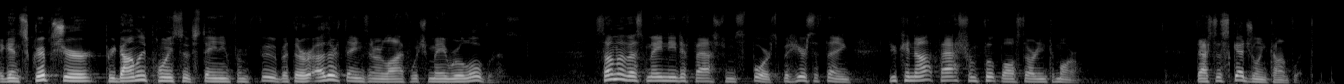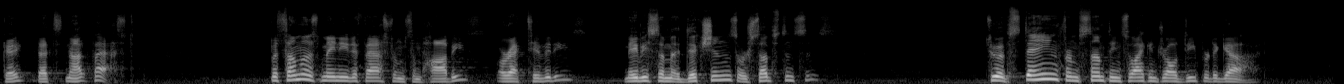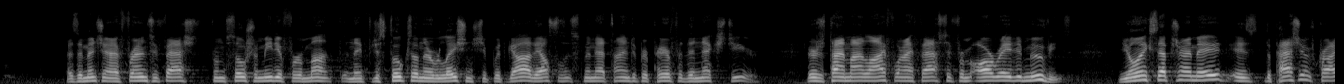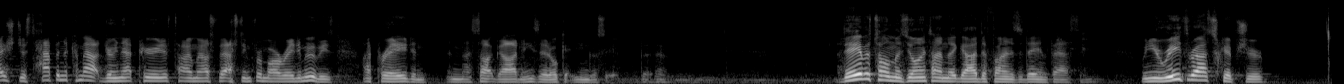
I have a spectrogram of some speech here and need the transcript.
Again, Scripture predominantly points to abstaining from food, but there are other things in our life which may rule over us. Some of us may need to fast from sports, but here's the thing you cannot fast from football starting tomorrow. That's a scheduling conflict, okay? That's not fast. But some of us may need to fast from some hobbies or activities, maybe some addictions or substances. To abstain from something so I can draw deeper to God. As I mentioned, I have friends who fast from social media for a month and they just focus on their relationship with God. They also spend that time to prepare for the next year. There's a time in my life when I fasted from R rated movies. The only exception I made is The Passion of Christ just happened to come out during that period of time when I was fasting from R rated movies. I prayed and, and I sought God, and He said, Okay, you can go see it. But, uh, Day of Atonement is the only time that God defines as a day in fasting. When you read throughout Scripture,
